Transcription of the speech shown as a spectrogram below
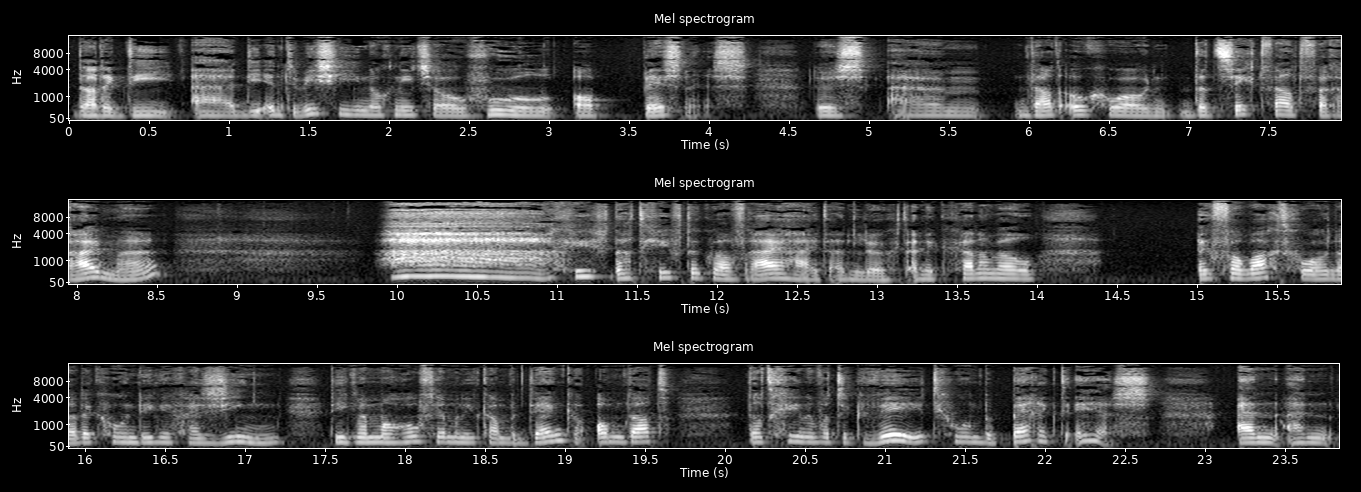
Dat ik die, uh, die intuïtie nog niet zo voel op business. Dus um, dat ook gewoon, dat zichtveld verruimen. Ah, dat geeft ook wel vrijheid en lucht. En ik ga dan wel. Ik verwacht gewoon dat ik gewoon dingen ga zien die ik met mijn hoofd helemaal niet kan bedenken, omdat datgene wat ik weet gewoon beperkt is. En, en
